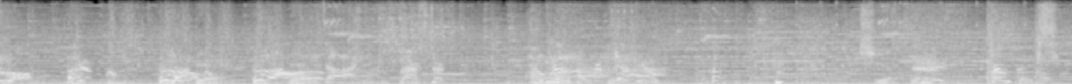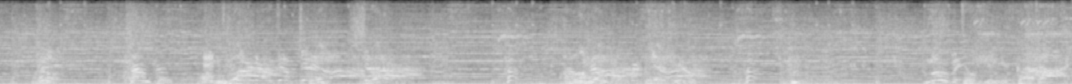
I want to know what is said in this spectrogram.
Die, bastard! I'll never forgive you! Chill. Counter. Counter. Inferno! Shut up! I'll never forgive you! Move it! Don't let your guard. Die!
